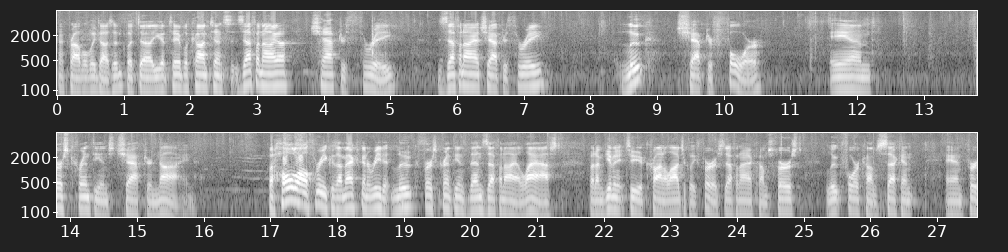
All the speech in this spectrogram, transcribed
It probably doesn't, but uh, you got a table of contents. Zephaniah chapter 3. Zephaniah chapter 3. Luke chapter 4. And 1 Corinthians chapter 9. But hold all three because I'm actually going to read it Luke, 1 Corinthians, then Zephaniah last. But I'm giving it to you chronologically first. Zephaniah comes first, Luke 4 comes second, and 1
